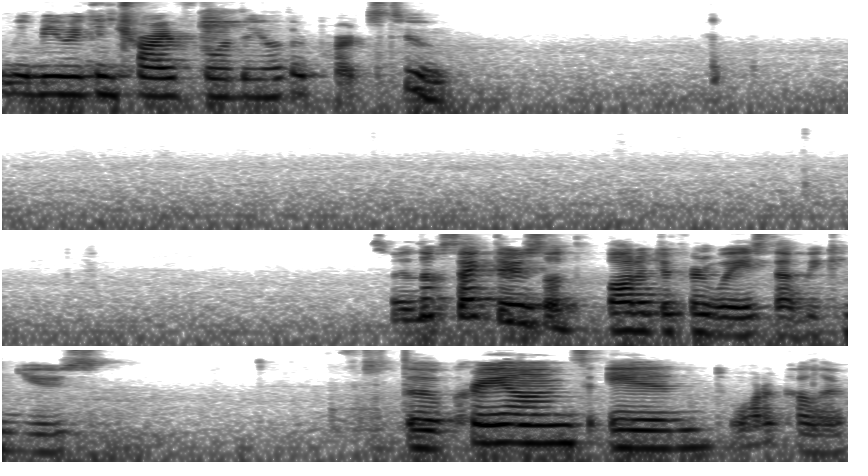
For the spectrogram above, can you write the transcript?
Maybe we can try for the other parts too. So it looks like there's a lot of different ways that we can use the crayons and watercolor.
